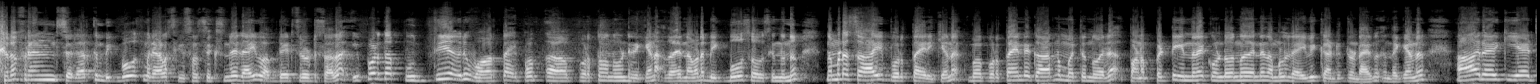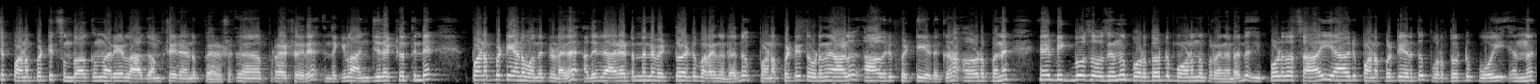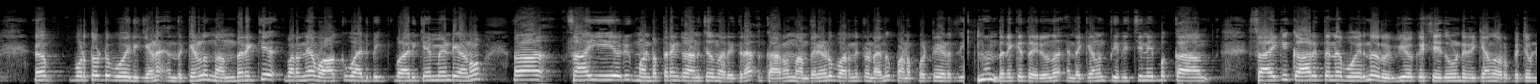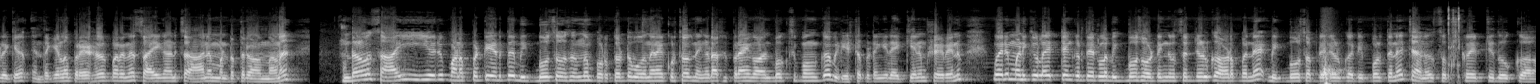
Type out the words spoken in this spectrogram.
Hello friends എല്ലാവർക്കും big Boss Malayalam season സിക്സിന്റെ live അപ്ഡേറ്റ്സിലോട്ട് സാർ ഇപ്പോഴത്തെ പുതിയ ഒരു വാർത്ത ഇപ്പം പുറത്തു വന്നുകൊണ്ടിരിക്കുകയാണ്. അതായത് നമ്മുടെ ബിഗ് ബോസ് ഹൗസിൽ നിന്നും നമ്മുടെ സായി പുറത്തായിരിക്കുകയാണ്. അപ്പോൾ പുറത്തായതിന്റെ കാരണം മറ്റൊന്നുമല്ല പണപ്പെട്ടി ഇന്നലെ കൊണ്ടുവന്നത് തന്നെ നമ്മൾ ലൈവിൽ കണ്ടിട്ടുണ്ടായിരുന്നു. എന്തൊക്കെയാണ്? ആരായിരിക്കും ഈ ആഴ്ച പണപ്പെട്ടി സ്വന്തമാക്കുന്ന അറിയുള്ള ആകാംക്ഷയിലാണ് പ്രേക്ഷകർ എന്തൊക്കെയാണ് അഞ്ചു ലക്ഷത്തിന്റെ പണപ്പെട്ടിയാണ് വന്നിട്ടുണ്ടായത്. അതിൽ ആരേട്ടം തന്നെ വ്യക്തമായിട്ട് പറയുന്നുണ്ടായിരുന്നു. പണപ്പെട്ടി തുടർന്ന ആൾ ആ ഒരു പെട്ടി എടുക്കണം. അതോടൊപ്പം തന്നെ ബിഗ് ബോസ് ഹൗസിൽ നിന്ന് പുറത്തോട്ട് പോകണമെന്ന് പറയുന്നുണ്ടായിരുന്നു. ഇപ്പോഴത്തെ സായി ആ ഒരു പണപ്പെട്ടി എടുത്ത് പുറത്തോട്ട് പോയി എന്ന് പുറത്തോട്ട് പോയിരിക്കുകയാണ്. എന്തൊക്കെയാണ് നന്ദനയ്ക്ക് പറഞ്ഞ വാക്ക് പാലിക്കാൻ വേണ്ടിയാണോ സായി ഈ ഒരു മണ്ടത്തരം കാണിച്ചതെന്ന് അറിയത്തില്ല. കാരണം നന്ദനയോട് പറഞ്ഞിട്ടുണ്ടായിരുന്നു പണപ്പെട്ടി എടുത്ത് നന്ദനയ്ക്ക് തരുമെന്ന്. എന്തൊക്കെയാണ്? തിരിച്ചിനിപ്പോ സായിക്ക് കാറിൽ തന്നെ പോയിരുന്ന് റിവ്യൂ ഒക്കെ ചെയ്തുകൊണ്ടിരിക്കാന്ന് ഉറപ്പിച്ചുകൊണ്ടിരിക്കുന്നത് എന്തൊക്കെയാണ്? പ്രേക്ഷകർ പറയുന്നത് സായി കാണിച്ച ആന മണ്ടത്തരമാണെന്നാണ്. എന്താണ് സായി ഈ ഒരു പണപ്പെട്ടി എടുത്ത് ബിഗ് ബോസ് ഹൗസിൽ നിന്നും പുറത്തോട്ട് പോകുന്നതിനെ കുറിച്ചുള്ള നിങ്ങളുടെ അഭിപ്രായം കമന്റ് ബോക്സിൽ പോകുക വീഡിയോ ഇഷ്ടപ്പെട്ടെങ്കിൽ ലൈക്ക് ചെയ്യാനും ഷെയർ ചെയ്യാനും വരും. മണിക്കുള്ള ഏറ്റവും കൃത്യമായിട്ടുള്ള ബിഗ് ബോസ് വോട്ടിംഗ് റിസൾട്ടുകൾക്കും അവിടെ തന്നെ ബിഗ് ബോസ് അപ്ഡേറ്റുകൾക്കും ഇപ്പോൾ തന്നെ ചാനൽ സബ്സ്ക്രൈബ് ചെയ്ത് നോക്കുക.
